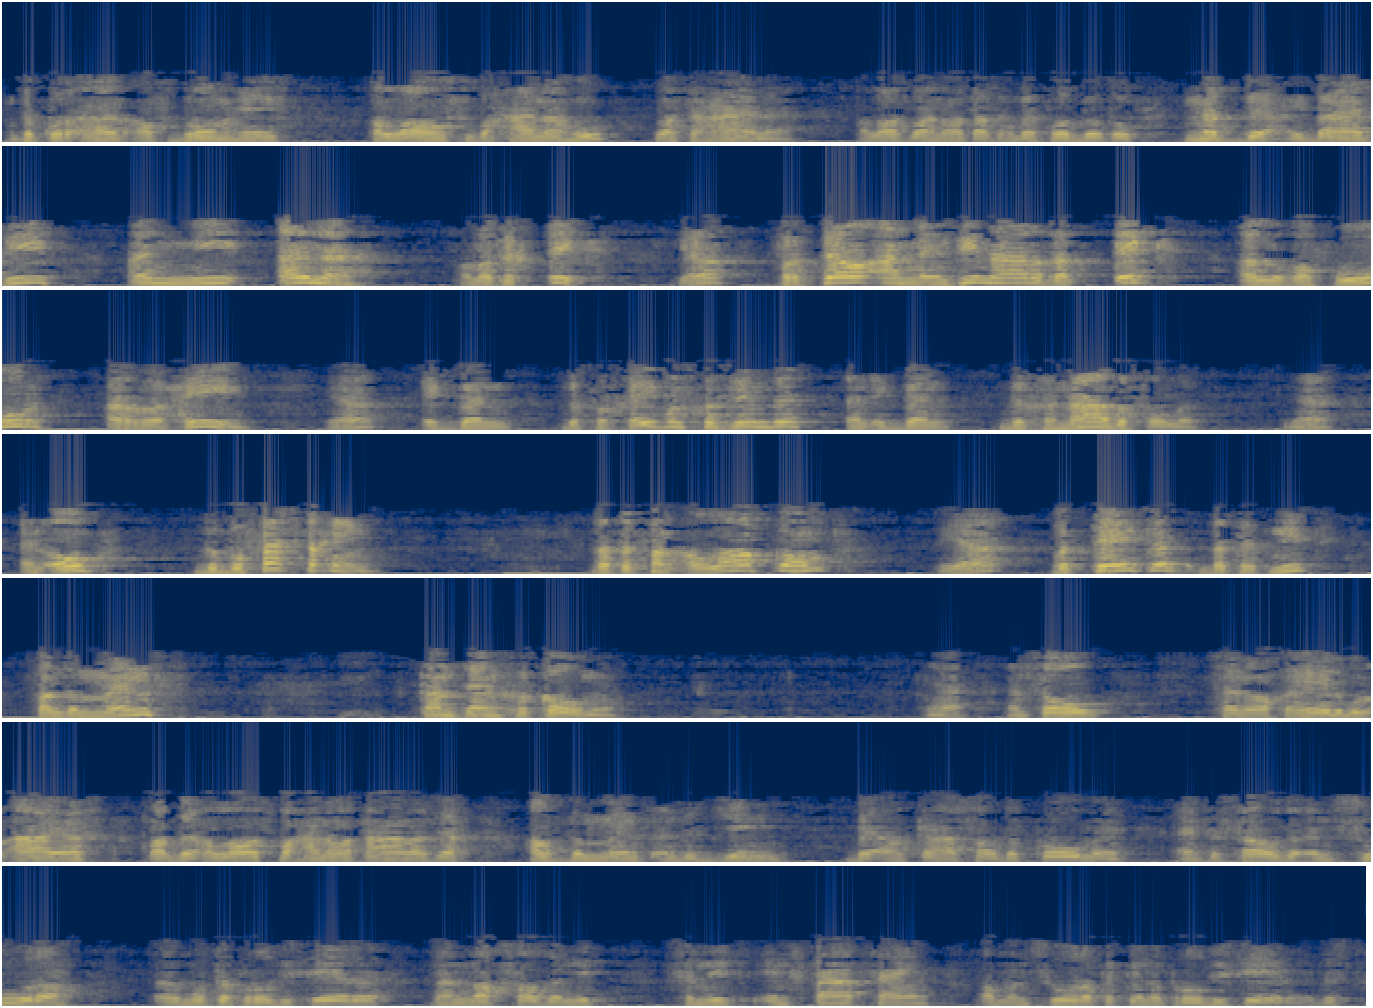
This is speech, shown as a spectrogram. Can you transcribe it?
de Koran als bron heeft Allah subhanahu wa ta'ala. Allah subhanahu wa ta'ala zegt bijvoorbeeld ook, Nabda ibadi anni ana. Allah zegt ik. Ja? Vertel aan mijn dienaren dat ik al-Ghafoor ar-Rahim. Ja? Ik ben de vergevensgezinde en ik ben de genadevolle. En ook de bevestiging dat het van Allah komt, ja, betekent dat het niet van de mens kan zijn gekomen. Ja? En zo zijn er nog een heleboel ayahs waarbij Allah subhanahu wa ta'ala zegt als de mens en de jinn bij elkaar zouden komen en ze zouden een surah uh, moeten produceren, dan nog zouden niet, ze niet in staat zijn om een surah te kunnen produceren. Dus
